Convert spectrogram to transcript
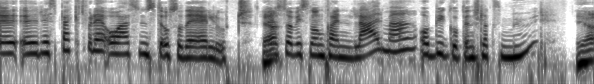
eh, respekt for det, og jeg syns også det er lurt. Ja. Eh, Så hvis noen kan lære meg å bygge opp en slags mur Ja.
